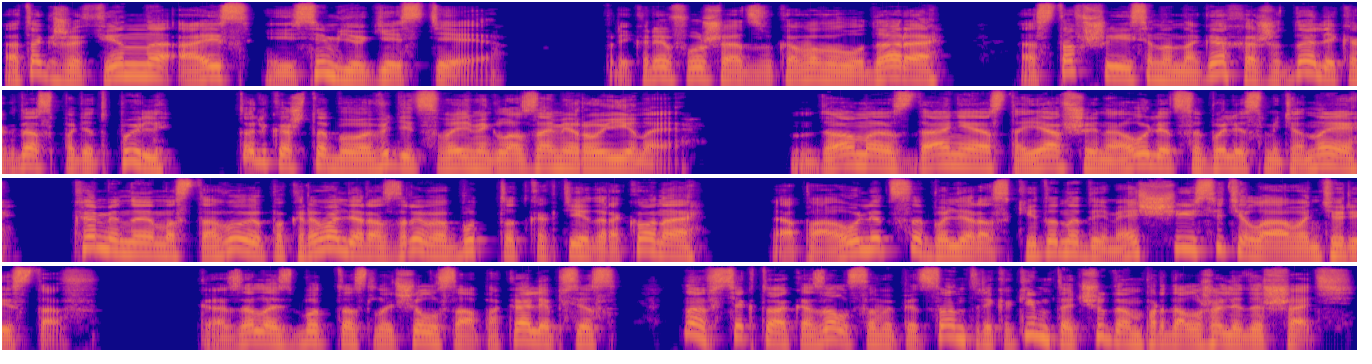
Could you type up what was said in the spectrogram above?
а также Финна, Айс и семью Гестии. Прикрыв уши от звукового удара, оставшиеся на ногах ожидали, когда спадет пыль, только чтобы увидеть своими глазами руины. Дома здания, стоявшие на улице, были сметены, каменную мостовую покрывали разрывы будто от когтей дракона, а по улице были раскиданы дымящиеся тела авантюристов. Казалось, будто случился апокалипсис, но все, кто оказался в эпицентре, каким-то чудом продолжали дышать.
